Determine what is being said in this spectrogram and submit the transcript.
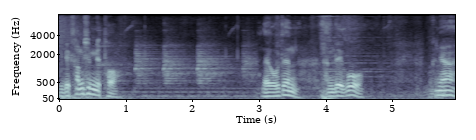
(230m) 내가 볼땐안 되고 그냥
